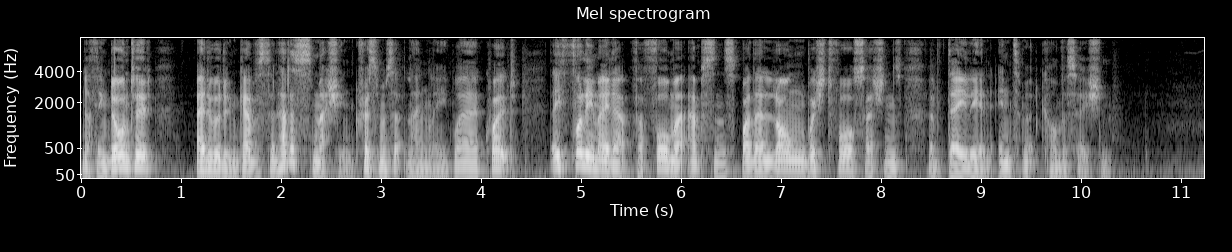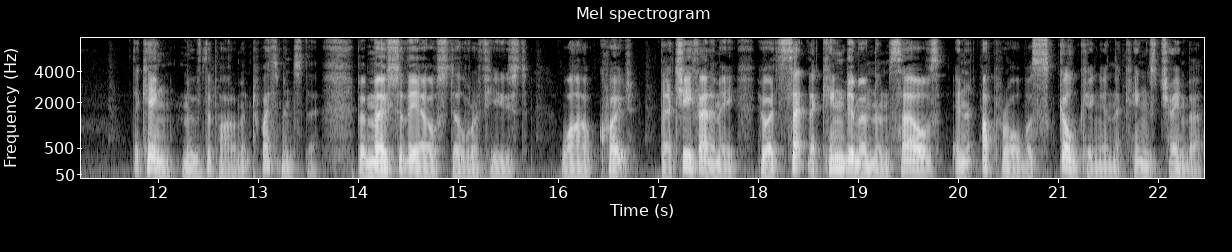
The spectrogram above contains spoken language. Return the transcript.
Nothing daunted, Edward and Gaveston had a smashing Christmas at Langley, where, quote, they fully made up for former absence by their long wished for sessions of daily and intimate conversation. The king moved the Parliament to Westminster, but most of the earls still refused, while, quote, their chief enemy, who had set the kingdom and themselves in uproar, was skulking in the king's chamber.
